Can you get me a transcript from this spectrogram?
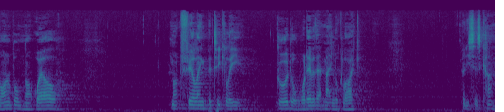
vulnerable, not well, not feeling particularly good or whatever that may look like. But he says, Come.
